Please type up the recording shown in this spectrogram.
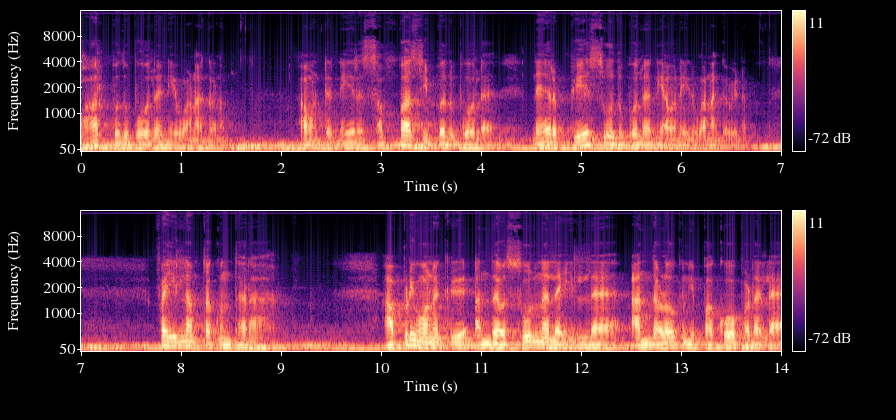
பார்ப்பது போல நீ வணங்கணும். அவன்கிட்ட நேர சம்பாசிப்பது போல நேர பேசுவது போல நீ அவனை வணங்க வேண்டும். ஃபை இல்லாம் தக்கும் தரா. அப்படி உனக்கு அந்த சூழ்நிலை இல்லை அந்த அளவுக்கு நீ பக்குவப்படலை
